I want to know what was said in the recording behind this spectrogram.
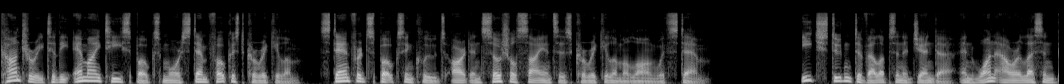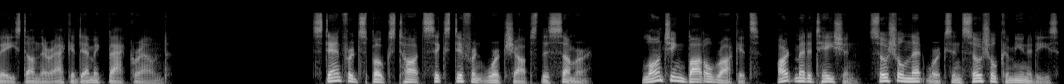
Contrary to the MIT Spokes more STEM focused curriculum, Stanford Spokes includes art and social sciences curriculum along with STEM. Each student develops an agenda and one hour lesson based on their academic background. Stanford Spokes taught six different workshops this summer, Launching Bottle Rockets, Art Meditation, Social Networks in Social Communities,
